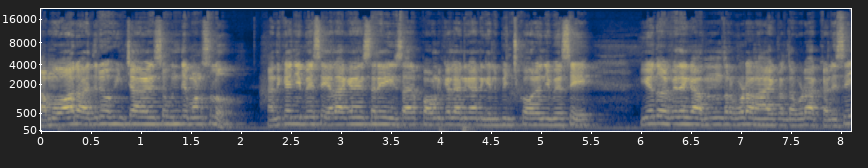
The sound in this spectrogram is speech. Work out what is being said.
తమ వారు అధిరోహించాలనేసి ఉంది మనసులో. అందుకని చెప్పేసి ఎలాగైనా సరే ఈసారి పవన్ కళ్యాణ్ గారిని గెలిపించుకోవాలని చెప్పేసి ఏదో విధంగా అందరూ కూడా నాయకులంతా కూడా కలిసి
